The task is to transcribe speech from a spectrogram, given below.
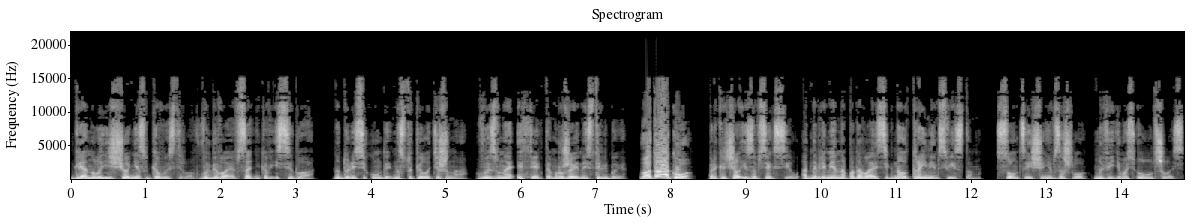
Грянуло еще несколько выстрелов, выбивая всадников из седла. На доли секунды наступила тишина, вызванная эффектом ружейной стрельбы. «В атаку!» — прокричал изо всех сил, одновременно подавая сигнал тройным свистом. Солнце еще не взошло, но видимость улучшилась.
